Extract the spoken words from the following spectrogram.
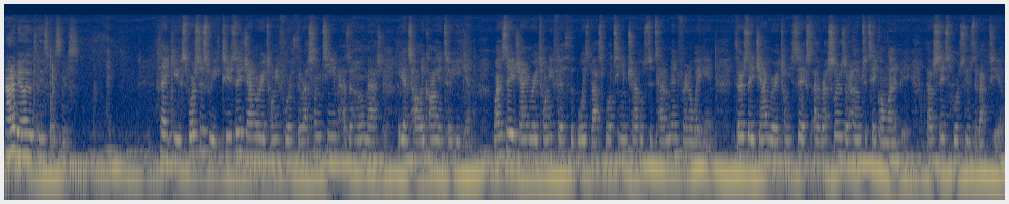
Now to Bailey with today's sports news. Thank you. Sports this week. Tuesday, January 24th, the wrestling team has a home match against Holicong and Tohickon. Wednesday, January 25th, the boys basketball team travels to Tamanend for an away game. Thursday, January 26th, our wrestlers are home to take on Lenape. That was today's sports news. Back to you.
